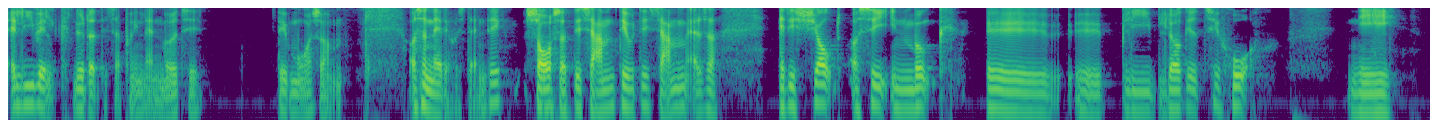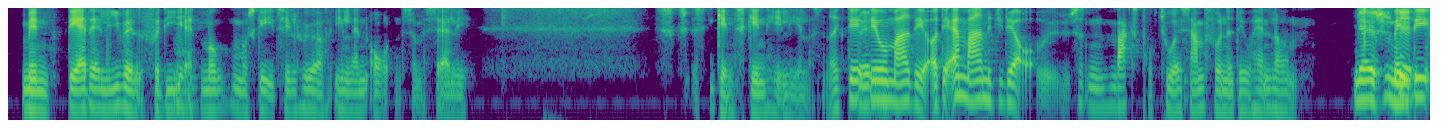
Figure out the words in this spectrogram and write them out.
alligevel knytter det sig på en eller anden måde til det morsomme. Og sådan er det hos Dante, ikke? Sorcer, det samme, det er jo det samme, altså, er det sjovt at se en munk øh, øh, blive lukket til hår? Nej, men det er det alligevel, fordi mm. at munken måske tilhører en eller anden orden, som er særlig igen skinhellig eller sådan noget. Ikke? Det, det er jo meget det, og det er meget med de der øh, sådan magtstrukturer i samfundet, det jo handler om. Ja, jeg synes, men det, det, jeg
